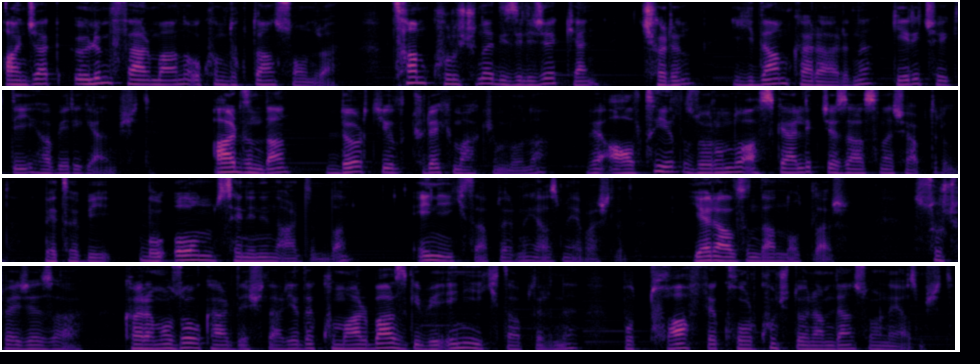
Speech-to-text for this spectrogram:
Ancak ölüm fermanı okunduktan sonra tam kurşuna dizilecekken Çar'ın idam kararını geri çektiği haberi gelmişti. Ardından 4 yıl kürek mahkumluğuna ve 6 yıl zorunlu askerlik cezasına çarptırıldı. Ve tabi bu 10 senenin ardından en iyi kitaplarını yazmaya başladı. Yer altından notlar, suç ve ceza, Karamazov kardeşler ya da kumarbaz gibi en iyi kitaplarını bu tuhaf ve korkunç dönemden sonra yazmıştı.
